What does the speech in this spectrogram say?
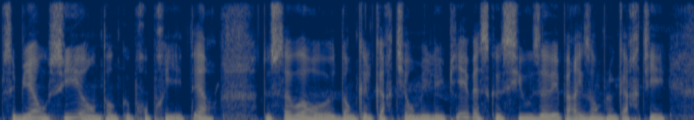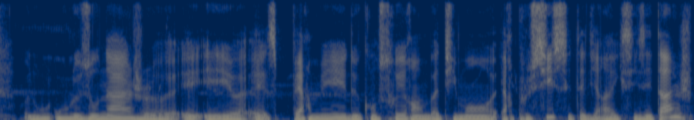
c'est bien aussi en tant que propriétaire de savoir euh, dans quel quartier on met les pieds, parce que si vous avez par exemple un quartier où, le zonage euh, permet de construire un bâtiment R 6, c'est-à-dire avec six étages,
